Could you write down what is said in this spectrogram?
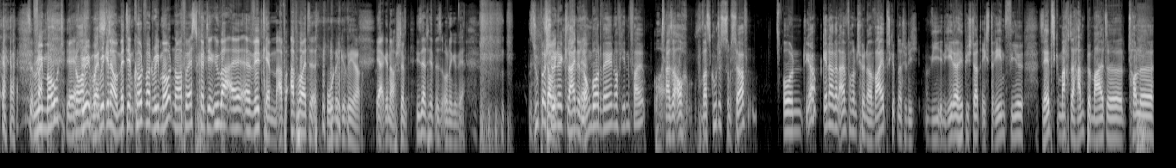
Remote ja, ja. Northwest Re genau, mit dem Codewort Remote Northwest könnt ihr überall äh, wild campen, ab, ab heute. ohne Gewehr. ja, genau, stimmt. Dieser Tipp ist ohne Gewehr. Super Sorry. schöne kleine Ja. Longboard-Wellen auf jeden Fall. Oh, ja. Also auch was Gutes zum Surfen. Und ja, generell einfach ein schöner Vibe. Es gibt natürlich, wie in jeder Hippie-Stadt, extrem viel selbstgemachte, handbemalte, tolle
